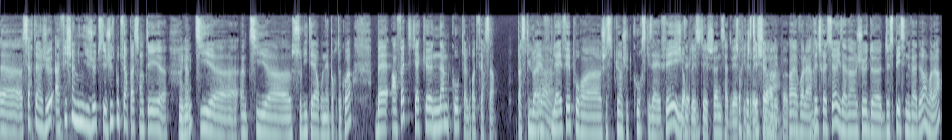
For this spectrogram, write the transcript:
euh, certains jeux affichent un mini-jeu, c'est juste pour te faire patienter euh, mhm. un petit euh, un petit euh, solitaire ou n'importe quoi. Ben en fait, il y a que Namco qui a le droit de faire ça parce qu'il l'avait ah. fait pour euh, je sais plus un jeu de course qu'ils avaient fait. Sur PlayStation ça devait être Ridge Racer à l'époque ouais, voilà. Ridge Racer ils avaient un jeu de, de Space Invader voilà.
